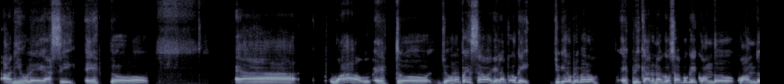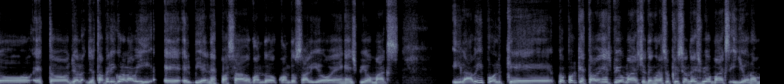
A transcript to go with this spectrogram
a New Legacy. Esto. Uh, wow, esto. Yo no pensaba que la. Ok, yo quiero primero explicar una cosa, porque cuando, cuando esto, yo, yo esta película la vi eh, el viernes pasado, cuando, cuando salió en HBO Max, y la vi porque, pues porque estaba en HBO Max, yo tengo una suscripción de HBO Max y yo no,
